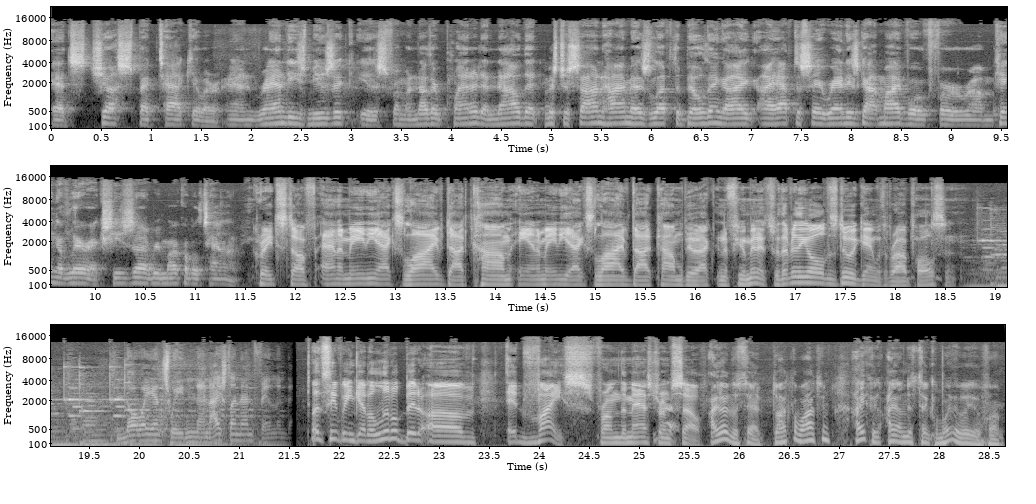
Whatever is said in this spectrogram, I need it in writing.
It's just spectacular. And Randy's music is from another planet. And now that Mr. Sondheim has left the building, I, I have to say Randy's got my vote for um, King of Lyrics. He's a remarkable talent. Great stuff. Animaniacslive.com, animaniacslive.com. We'll be back in a few minutes with everything old is new again with Rob Paulsen. Norway and Sweden and Iceland and Finland. Let's see if we can get a little bit of advice from the master himself. I understand, Doctor Watson. I can I understand completely where you're from.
